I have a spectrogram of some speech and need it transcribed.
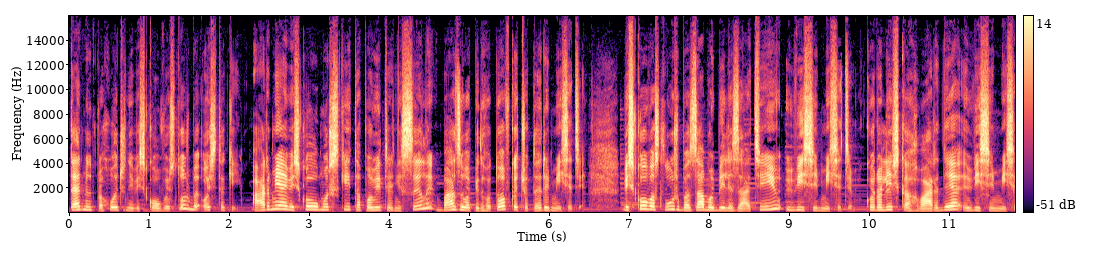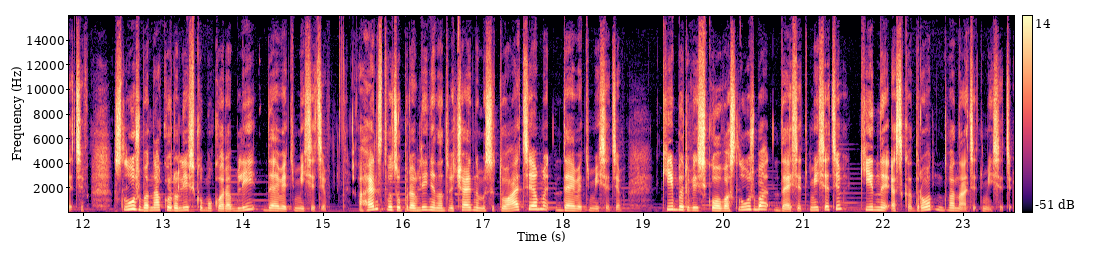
термін проходження військової служби ось такий: армія, військово-морські та повітряні сили, базова підготовка 4 місяці, військова служба за мобілізацією 8 місяців, королівська гвардія 8 місяців, служба на королівському кораблі 9 місяців, агентство з управління надзвичайними ситуаціями 9 місяців. Кібервійськова служба 10 місяців, кінний ескадрон 12 місяців.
